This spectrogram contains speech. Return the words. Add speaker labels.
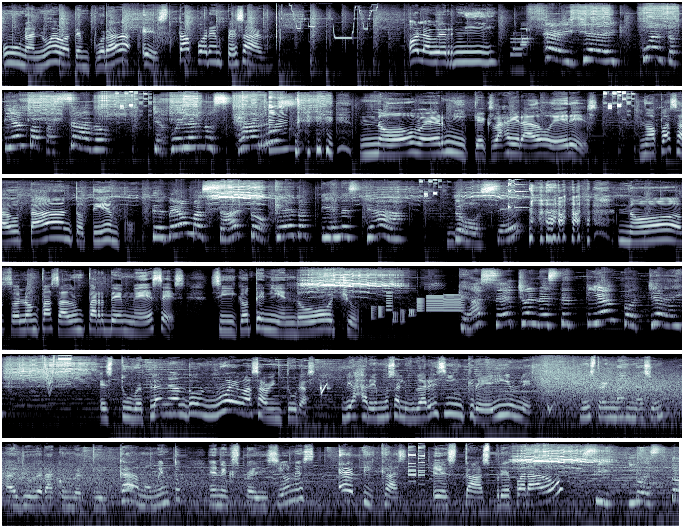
Speaker 1: Una nueva temporada está por empezar. Hola Bernie.
Speaker 2: Hey Jake, ¿cuánto tiempo ha pasado? ¿Ya vuelan los carros?
Speaker 1: no, Bernie, qué exagerado eres. No ha pasado tanto tiempo.
Speaker 2: Te veo más alto. ¿Qué edad ¿12?
Speaker 1: no, solo han pasado un par de meses. Sigo teniendo ocho.
Speaker 2: ¿Qué has hecho en este tiempo, Jake?
Speaker 1: Estuve planeando nuevas aventuras. Viajaremos a lugares increíbles. Nuestra imaginación ayudará a convertir cada momento en expediciones épicas. ¿Estás preparado?
Speaker 2: Sí, lo estoy.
